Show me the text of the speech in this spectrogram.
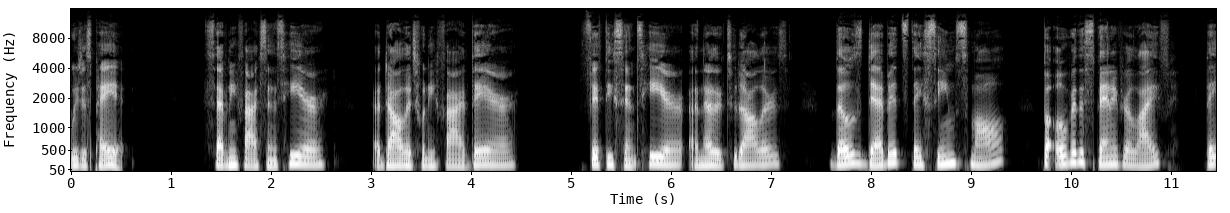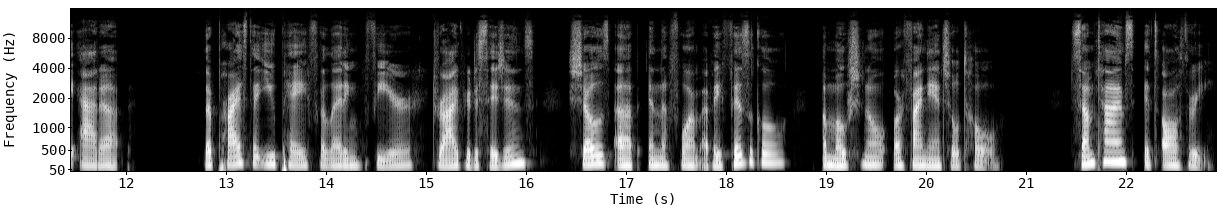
we just pay it. 75 cents here, a dollar 25 there, 50 cents here, another $2. Those debits, they seem small, but over the span of your life, they add up. The price that you pay for letting fear drive your decisions shows up in the form of a physical, emotional, or financial toll. Sometimes it's all three.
